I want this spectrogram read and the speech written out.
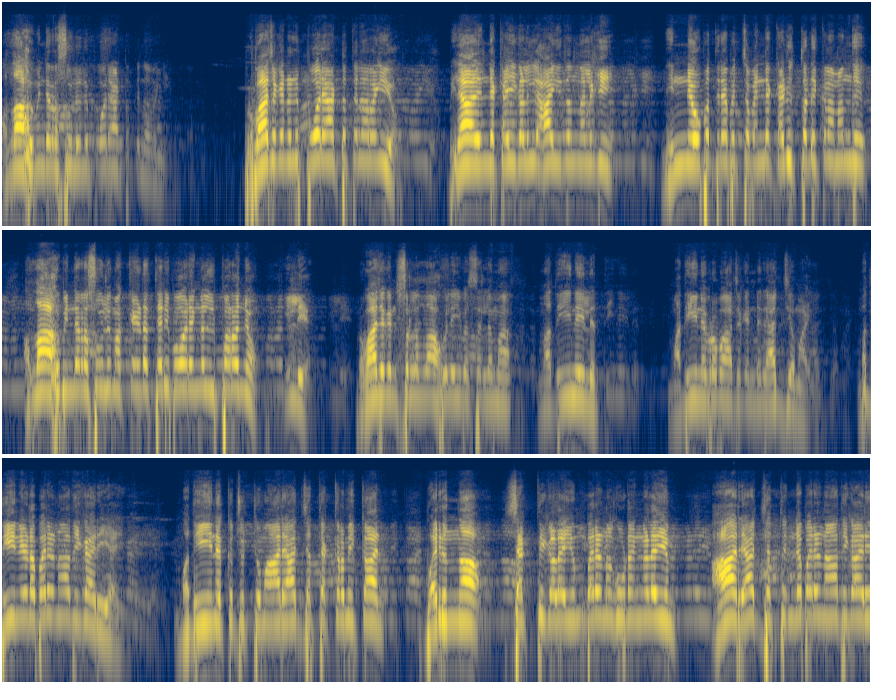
അള്ളാഹുവിന്റെ റസൂൽ ഒരു പോരാട്ടത്തിനിറങ്ങി. പ്രവാചകൻ ഒരു പോരാട്ടത്തിനിറങ്ങിയോ? ബിലാലിന്റെ കൈകളിൽ ആയുധം നൽകി. നിന്നെ ഉപദ്രവിച്ചവന്റെ കഴുത്തെടുക്കണമെന്ന് അള്ളാഹുവിന്റെ റസൂൽ മക്കയുടെ തെരുവോരങ്ങളിൽ പറഞ്ഞോ. ഇല്ലേ? പ്രവാചകൻ സല്ലല്ലാഹു അലൈഹി വസല്ലമ മദീനയിലെത്തി. മദീന പ്രവാചകന്റെ രാജ്യമായി. മദീനയുടെ ഭരണാധികാരിയായി. മദീനക്ക് ചുറ്റും ആ രാജ്യത്തെ ആക്രമിക്കാൻ വരുന്ന ശക്തികളെയും ഭരണകൂടങ്ങളെയും ആ രാജ്യത്തിന്റെ ഭരണാധികാരി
